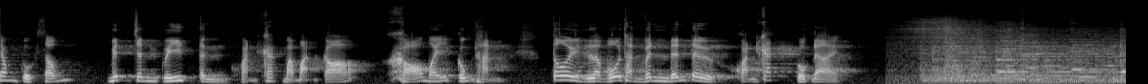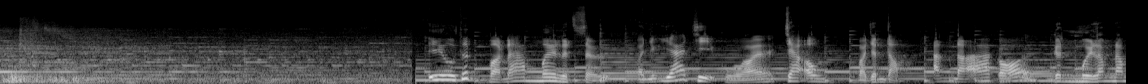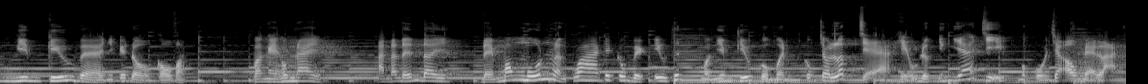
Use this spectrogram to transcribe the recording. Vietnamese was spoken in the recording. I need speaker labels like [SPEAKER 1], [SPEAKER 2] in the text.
[SPEAKER 1] trong cuộc sống, biết trân quý từng khoảnh khắc mà bạn có, khó mấy cũng thành. Tôi là vũ thành vinh đến từ khoảnh khắc cuộc đời. Yêu thích và đam mê lịch sử và những giá trị của cha ông và dân tộc. Anh đã có gần 15 năm nghiên cứu về những cái đồ cổ vật. Và ngày hôm nay anh đã đến đây để mong muốn là qua cái công việc yêu thích và nghiên cứu của mình cũng cho lớp trẻ hiểu được những giá trị mà của cha ông để lại.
